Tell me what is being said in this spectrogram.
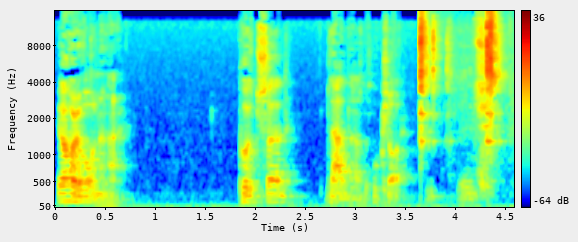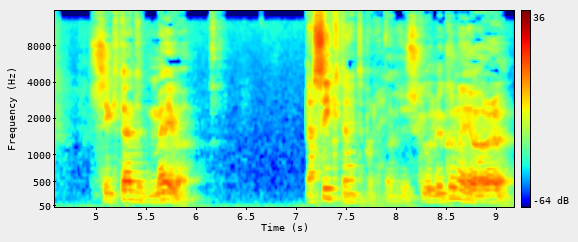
Jag har revolvern här. Putsad, laddad och klar. Sikta inte på mig va? Jag siktar inte på dig. Du skulle kunna göra det.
